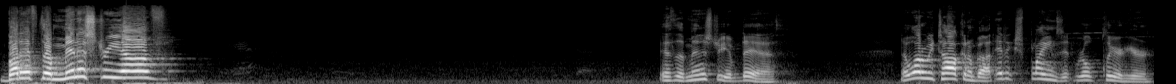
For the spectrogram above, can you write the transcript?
But if the ministry of. If the ministry of death. Now, what are we talking about? It explains it real clear here.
